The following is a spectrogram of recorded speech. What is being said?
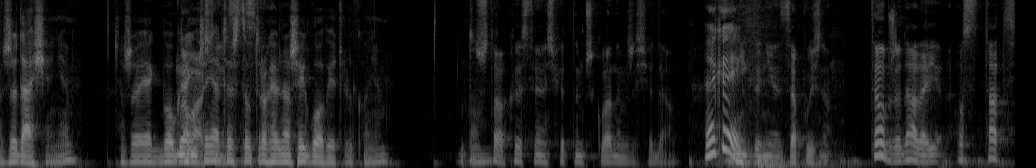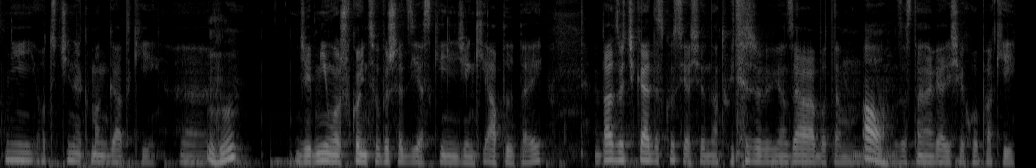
że da się, nie? Że jakby no ograniczenia no też są trochę w naszej głowie tylko, nie? No. Toż to, Krystian świetnym przykładem, że się da. Okay. Nigdy nie jest za późno. Dobrze, dalej. Ostatni odcinek Mangatki. E, mhm gdzie Miłosz w końcu wyszedł z jaskini dzięki Apple Pay. Bardzo ciekawa dyskusja się na Twitterze wywiązała, bo tam o. zastanawiali się chłopaki,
